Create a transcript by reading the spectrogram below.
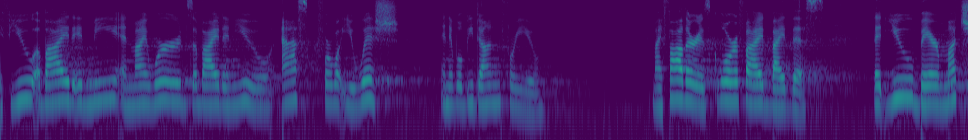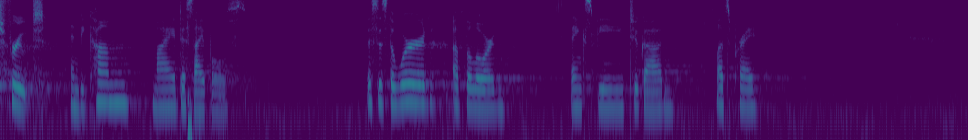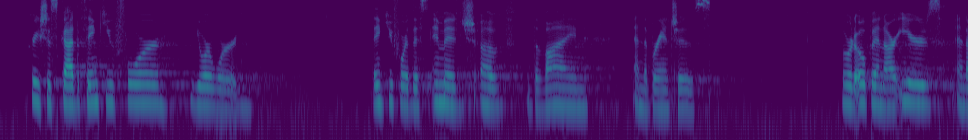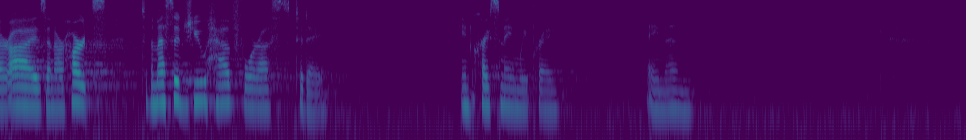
If you abide in me and my words abide in you, ask for what you wish, and it will be done for you. My Father is glorified by this, that you bear much fruit and become my disciples. This is the word of the Lord. Thanks be to God. Let's pray. Gracious God, thank you for your word. Thank you for this image of the vine and the branches. Lord, open our ears and our eyes and our hearts to the message you have for us today. In Christ's name we pray. Amen.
